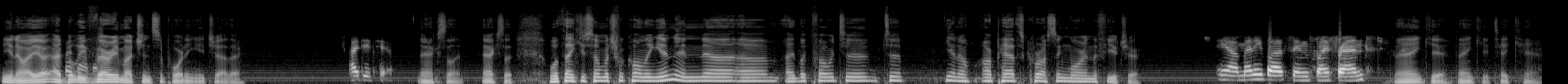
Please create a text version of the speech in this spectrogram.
you know, I, I believe very much in supporting each other. I do too. Excellent, excellent. Well, thank you so much for calling in, and uh, um, I look forward to, to, you know, our paths crossing more in the future. Yeah, many blessings, my friend. Thank you, thank you. Take care.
